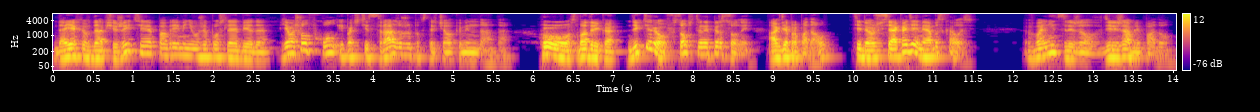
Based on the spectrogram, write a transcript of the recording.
Доехав до общежития, по времени уже после обеда, я вошел в холл и почти сразу же повстречал коменданта. «О, смотри-ка, Дегтярев, собственной персоной. А где пропадал? Тебя уж вся академия обыскалась». В больнице лежал, в дирижабле падал.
